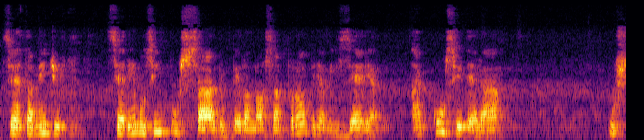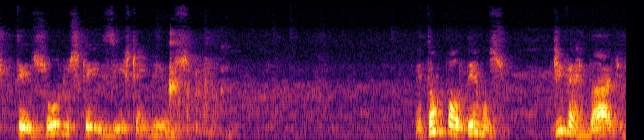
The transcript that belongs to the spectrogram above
certamente seremos impulsados pela nossa própria miséria a considerar os tesouros que existem em Deus. Então podemos, de verdade,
